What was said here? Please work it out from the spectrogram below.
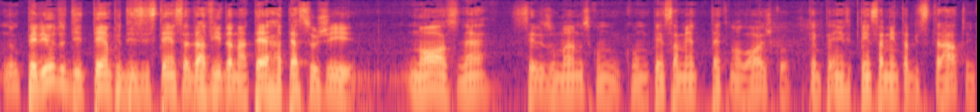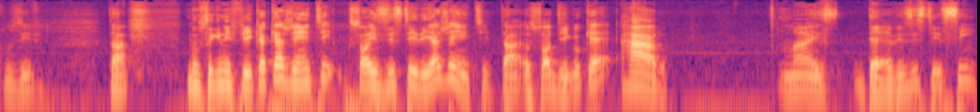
no período de tempo de existência da vida na Terra até surgir nós, né, seres humanos com, com pensamento tecnológico, tem pen- pensamento abstrato, inclusive, tá? Não significa que a gente só existiria a gente, tá? Eu só digo que é raro. Mas deve existir sim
